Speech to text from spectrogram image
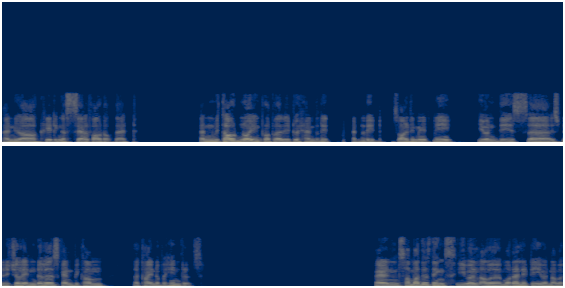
and you are creating a self out of that and without knowing properly to handle it handle it so ultimately even these uh, spiritual endeavors can become a kind of a hindrance and some other things even our morality even our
